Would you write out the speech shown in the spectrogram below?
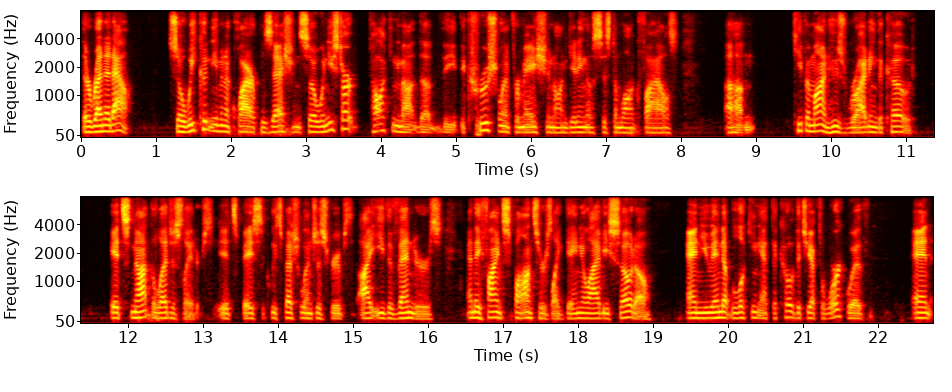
they're rented out. So we couldn't even acquire possession. So when you start talking about the the, the crucial information on getting those system log files, um, keep in mind who's writing the code. It's not the legislators. It's basically special interest groups i.e the vendors and they find sponsors like daniel Ivey soto and you end up looking at the code that you have to work with and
